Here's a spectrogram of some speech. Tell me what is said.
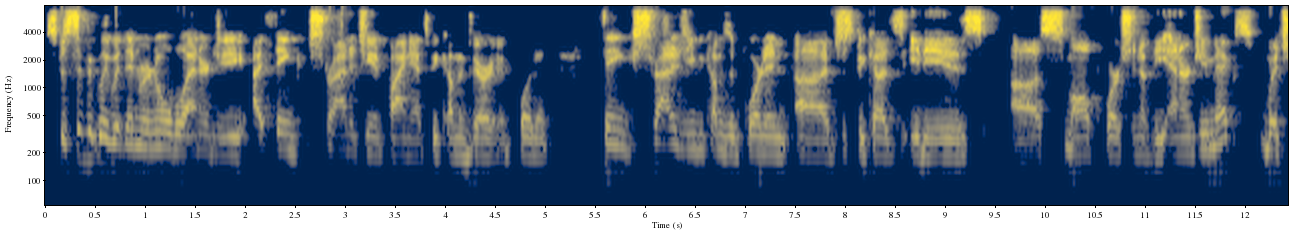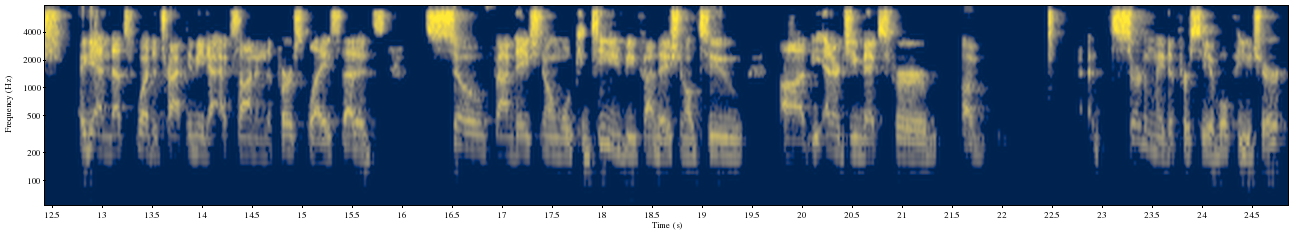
specifically within renewable energy, I think strategy and finance become very important. I think strategy becomes important, uh, just because it is a small portion of the energy mix, which again, that's what attracted me to Exxon in the first place, that it's so foundational and will continue to be foundational to uh, the energy mix for uh, certainly the foreseeable future.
